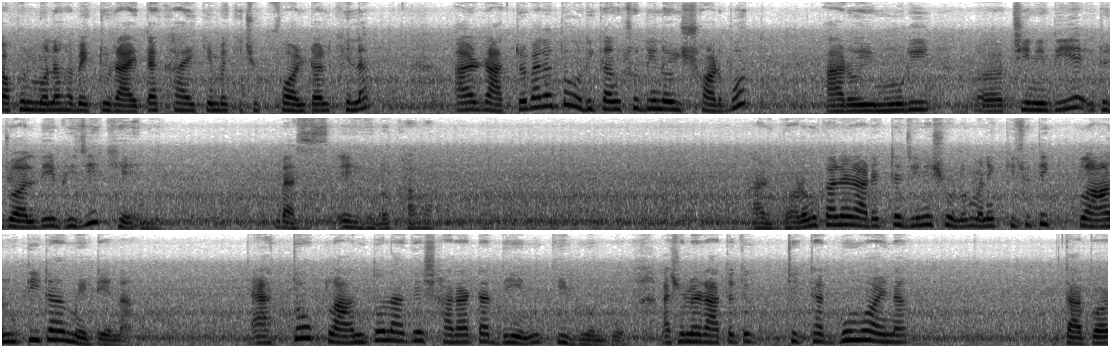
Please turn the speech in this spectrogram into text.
তখন মনে হবে একটু রায়তা খাই কিংবা কিছু ফল টল খেলাম। আর রাত্রবেলা তো অধিকাংশ দিন ওই শরবত আর ওই মুড়ি চিনি দিয়ে একটু জল দিয়ে ভিজিয়ে খেয়ে নিই। ব্যাস, এই হলো খাওয়া। আর গরমকালের আরেকটা জিনিস হলো মানে কিছুতেই ক্লান্তিটা মেটে না। এত ক্লান্ত লাগে সারাটা দিন, কি বলব? আসলে রাতে তো ঠিকঠাক ঘুম হয় না। তারপর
